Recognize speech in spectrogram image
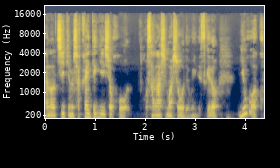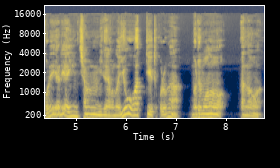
あの、地域の社会的処方を探しましょうでもいいですけど、要はこれやりゃいいんちゃうんみたいなもの、要はっていうところが、丸物、あの、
